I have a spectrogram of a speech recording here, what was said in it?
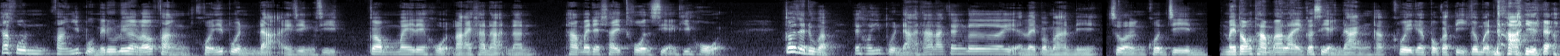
ถ้าคุณฟังญี่ปุ่นไม่รู้เรื่องแล้วฟังคนญี่ปุ่นด่าจริงๆบางทีก็ไม่ได้โหดร้ายขนาดนั้น ถ้าไม่ได้ใช้โทนเสียงที่โหด ก็จะดูแบบไอ้คนญี่ปุ่นด่าน่ารักจังเลยอะไรประมาณนี้ ส่วนคนจีนไม่ต้องทำอะไรก็เสียงดังครับ คุยกันปกติก็เหมือนด่าอยู่แล้ว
